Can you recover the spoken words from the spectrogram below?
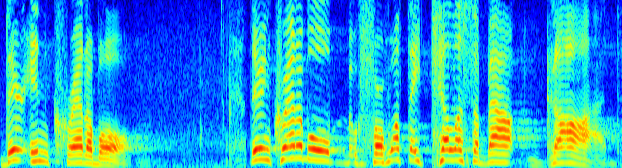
they're incredible. They're incredible for what they tell us about God.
